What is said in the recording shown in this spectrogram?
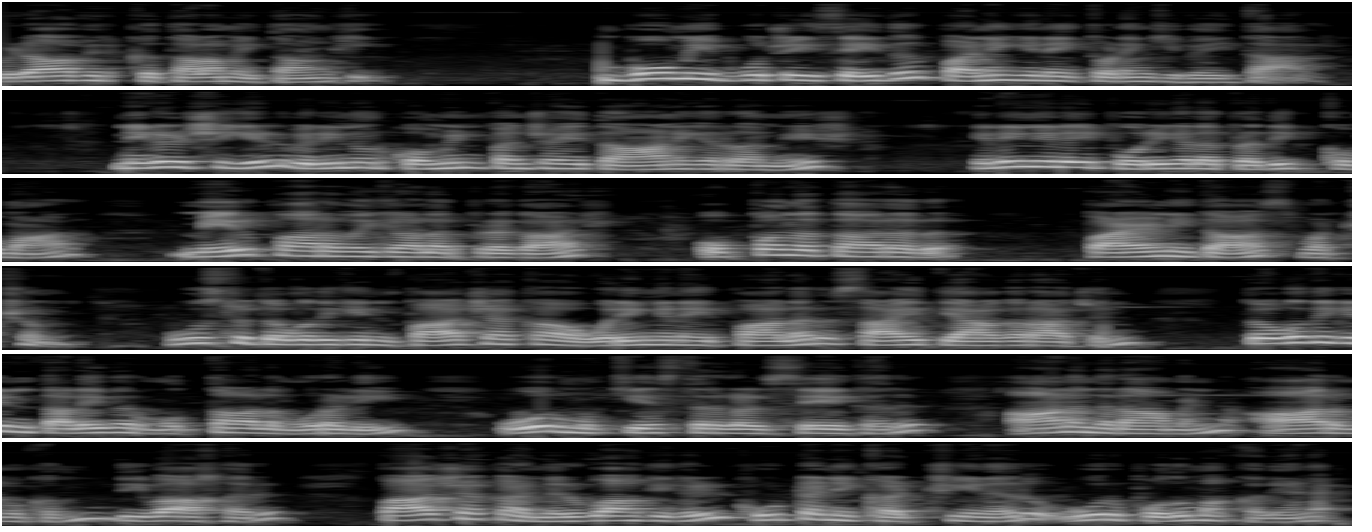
விழாவிற்கு தலைமை தாங்கி பூமி பூஜை செய்து பணியினை தொடங்கி வைத்தார். நிகழ்ச்சியில் வெளியூர் கொம்யூன் பஞ்சாயத்து ஆணையர் ரமேஷ் இளைநிலை பொறியாளர் பிரதீப் குமார் மேற்பார்வையாளர் பிரகாஷ் ஒப்பந்ததாரர் பழனிதாஸ் மற்றும் ஊஸ்டு தொகுதியின் பாஜக ஒருங்கிணைப்பாளர் சாய் தியாகராஜன் தொகுதியின் தலைவர் முத்தாலு முரளி ஊர் முக்கியஸ்தர்கள் சேகர் ஆனந்தராமன் ஆறுமுகம் திவாகர் பாஜக நிர்வாகிகள் கூட்டணி கட்சியினர் ஊர் பொதுமக்கள் என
